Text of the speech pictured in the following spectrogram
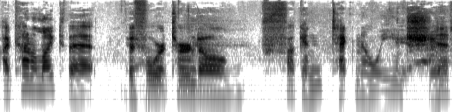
I kind of liked that before it turned all fucking techno-y and shit.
